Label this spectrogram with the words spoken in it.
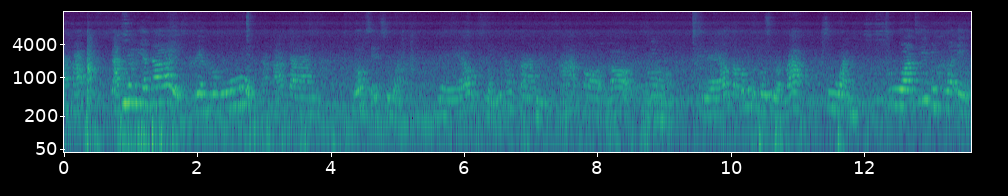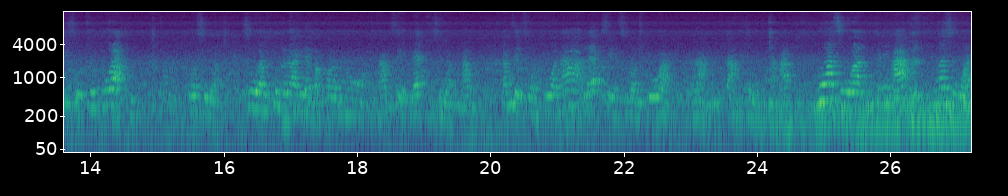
นะคะ จากที่เรียนได้เรียนรู้นะคะ การลบเศษส่วนแล้วส่วนที่เท่ากันหาข้อรอบเสร็จแล้วเราก็มาดูตัวส่วนว่าส่วนตัวที่เป็นตัวเอกที่สุดคือตัวตัวส่วน ส่วนคืออะไรได้กับกรนอทั้งเศษและส่วนทั้งทั้งเศษส่วนตัวหน้าและเศษส่วนตัวหลังตามโจทย์นะคะ เมื่อส่วนใช่ไหมคะ เมื่อส่วน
